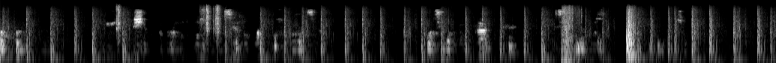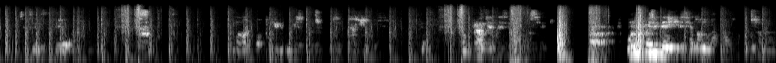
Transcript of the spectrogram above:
Eu, é o terceiro maior. É o terceiro maior. É um prazer ter sido você aqui. O único presidente que tinha todo mundo funcionando.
